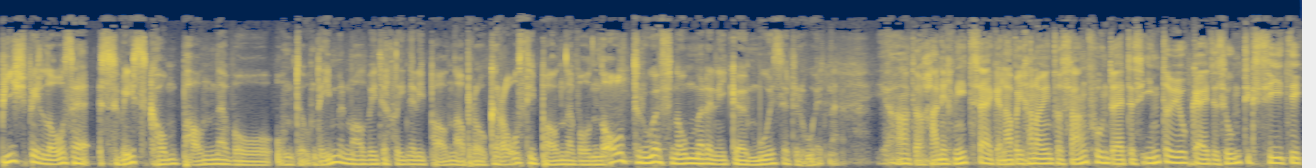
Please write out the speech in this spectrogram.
beispiellosen Swisscom-Panne, und, und immer mal wieder kleinere Pannen, aber auch grosse Pannen, wo Notrufnummern nicht gehen, muss er den Hut nehmen. Ja, da kann ich nicht sagen. Aber ich habe noch interessant gefunden, er hat ein Interview gegeben, eine Sonntagszeitung,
